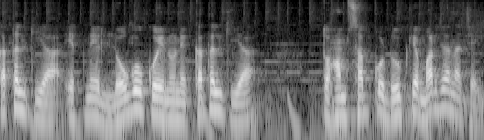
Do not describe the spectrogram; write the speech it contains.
कत्ल किया, इतने लोगों को इन्होंने कत्ल किया तो हम सबको डूब के मर जाना चाहिए।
